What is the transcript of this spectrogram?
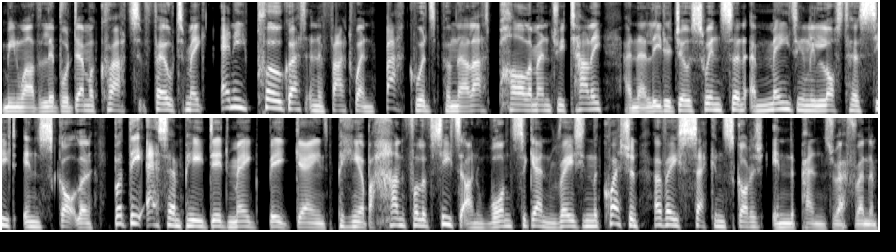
Meanwhile, the Liberal Democrats failed to make any progress and, in fact, went backwards from their last parliamentary tally, and their leader, Jo Swinson, amazingly lost her seat in Scotland, but the SNP did make big gains, picking up a handful of seats and once again raising the question of a second Scottish independence referendum.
